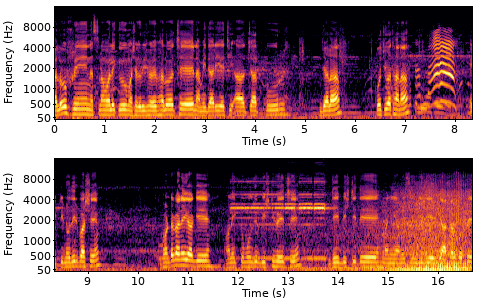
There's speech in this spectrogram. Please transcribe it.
হ্যালো ফ্রেন্ড, আসসালামু আলাইকুম। আশা করি সবাই ভালো আছেন। আমি দাঁড়িয়ে আছি আজ চাঁদপুর জেলা কচুয়া থানা, একটি নদীর পাশে। ঘন্টাখানেক আগে অনেক তুমুলজোর বৃষ্টি হয়েছে। যেই বৃষ্টিতে মানে আমি সিন্দি দিয়ে আসার পথে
